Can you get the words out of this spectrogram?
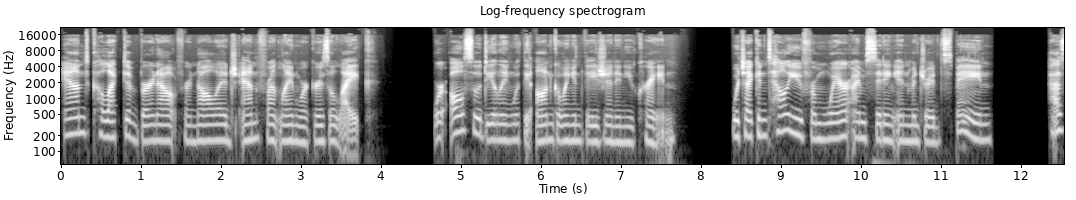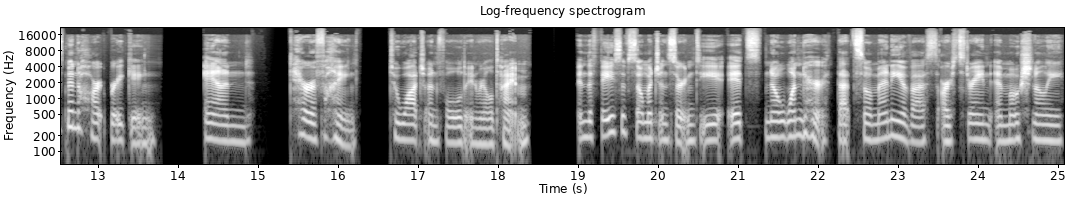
and collective burnout for knowledge and frontline workers alike, we're also dealing with the ongoing invasion in Ukraine, which I can tell you from where I'm sitting in Madrid, Spain, has been heartbreaking and terrifying to watch unfold in real time. In the face of so much uncertainty, it's no wonder that so many of us are strained emotionally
